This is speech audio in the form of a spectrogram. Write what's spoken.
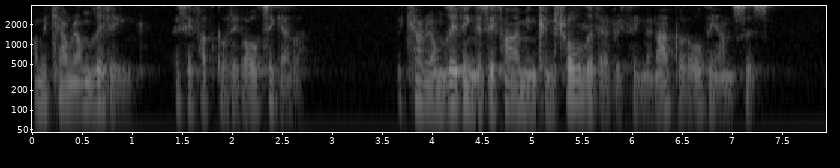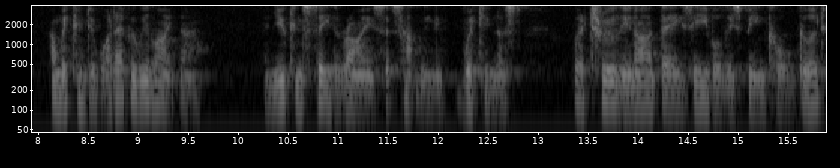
And we carry on living as if I've got it all together. We carry on living as if I'm in control of everything and I've got all the answers. And we can do whatever we like now. And you can see the rise that's happening of wickedness, where truly in our days evil is being called good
